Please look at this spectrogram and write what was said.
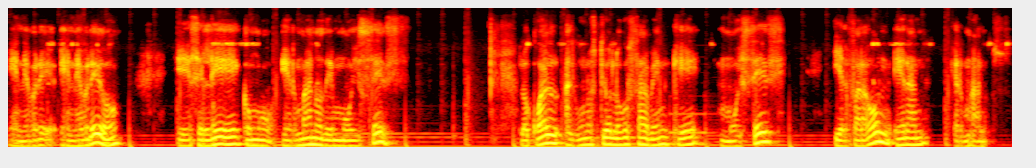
en hebreo, eh, se lee como hermano de Moisés, lo cual algunos teólogos saben que Moisés y el faraón eran hermanos.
